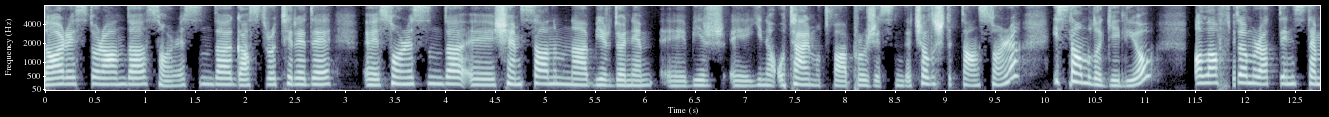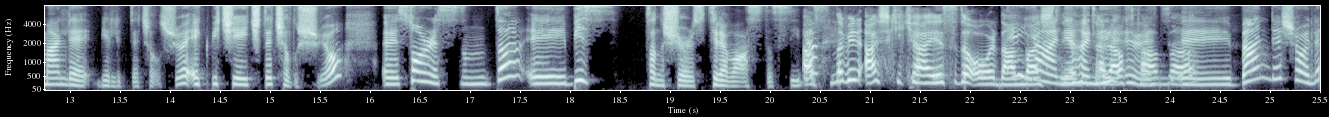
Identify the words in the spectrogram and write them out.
Dağ Restoran'da, sonrasında Gastrotire'de, e, sonrasında e, Şemsi Hanım'la bir dönem e, bir e, yine otel mutfağı projesinde çalıştıktan sonra İstanbul'a geliyor. Alaf'ta Murat Deniz Temel'le birlikte çalışıyor. Ekbiçiye içte çalışıyor. E, sonrasında e, biz tanışıyoruz Tire vasıtasıyla. Aslında bir aşk hikayesi de oradan başlıyor bir taraftan evet, da. e, ben de şöyle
